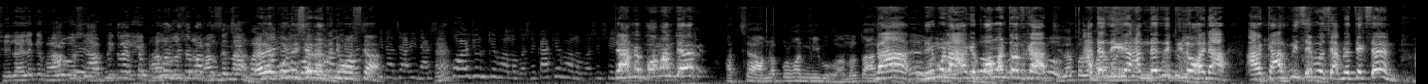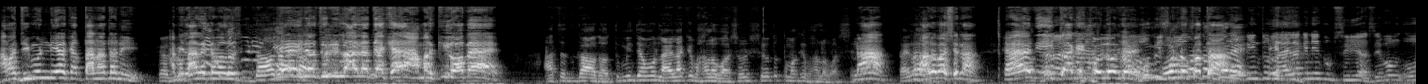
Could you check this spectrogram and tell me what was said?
সেই লাইলাকে ভালোবাসে আপনি- কি তো একটা প্রমাণ দিতে পারতেছেন না। আরে পুলিশের হাতে আজকে। জানি না সে হ্যাঁ? কয়জনকে ভালোবাসে? কাকে ভালোবাসে? আপনি প্রমাণ দেন আচ্ছা আমরা প্রমাণ নিব আমরা তো না। না আগে প্রমাণ দরকার। আন্দাজে আন্দাজে দিলে হয় না। আর কার পিছে বসে আপনি দেখছেন? আমার জীবন নিয়ে টানাটানি। আমি লালাকে ভালো দাও, এই। যদি লালা দেখে আমার কি হবে? আচ্ছা দাও দাও তুমি যেমন লাইলাকে ভালোবাসো সেও তো তোমাকে ভালোবাসে। না তাই না? ভালোবাসে না। হ্যাঁ এই তো আগে কইলো যে তুমি অন্য কথা। কিন্তু লাইলাকে নিয়ে খুব সিরিয়াস এবং ও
